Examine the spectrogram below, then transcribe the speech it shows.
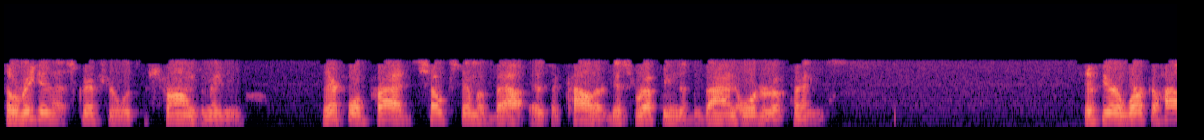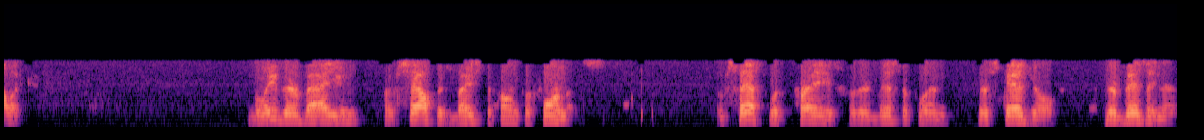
So reading that scripture with the Strong's meaning, therefore pride chokes them about as a collar, disrupting the divine order of things. If you're a workaholic, believe their value of self is based upon performance. Obsessed with praise for their discipline, their schedule, their busyness.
